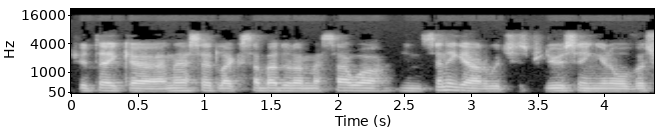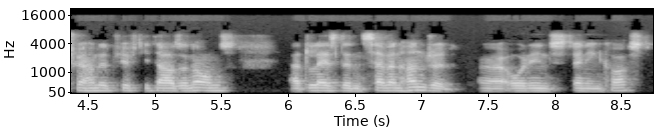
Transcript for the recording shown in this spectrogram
if you take uh, an asset like Sabodala Massawa in Senegal, which is producing you know over 350,000 ounces at less than 700 uh, all-in sustaining cost.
